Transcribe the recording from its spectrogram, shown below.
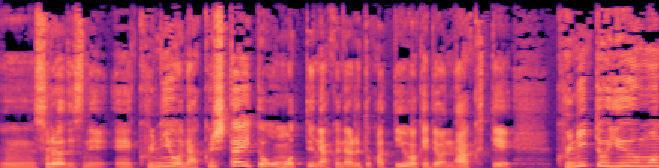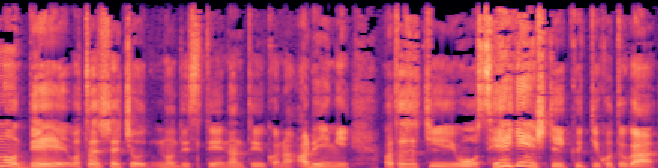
うん、それはですね、え国をなくしたいと思ってなくなるとかっていうわけではなくて、国というもので私たちのですね、なんていうかな、ある意味私たちを制限していくっていうことが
